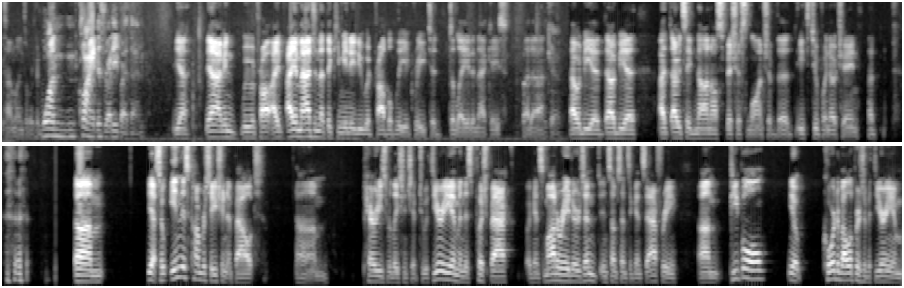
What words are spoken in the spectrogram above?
timelines working? one client is ready by then? Yeah, yeah. I mean, we would probably. I, I imagine that the community would probably agree to delay it in that case. But uh, Okay. that would be a that would be a I, I would say non-auspicious launch of the ETH 2.0 chain. Um, yeah. So in this conversation about um, Parity's relationship to Ethereum and this pushback against moderators and in some sense against Afri, um, people, you know, core developers of Ethereum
